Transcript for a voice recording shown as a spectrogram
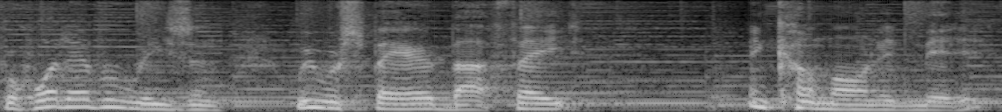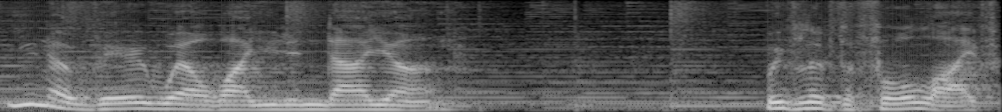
for whatever reason, we were spared by fate. And come on, admit it, you know very well why you didn't die young. We've lived a full life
